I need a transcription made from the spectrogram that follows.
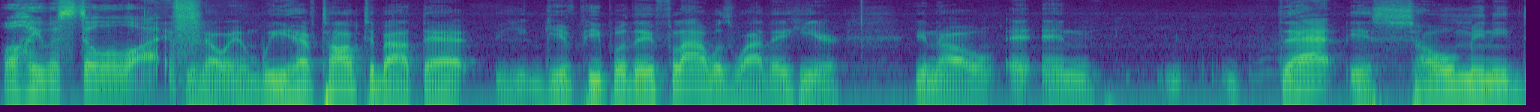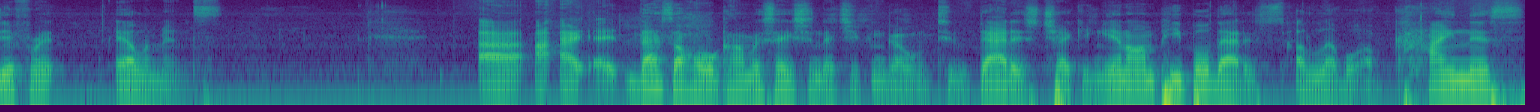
while he was still alive. You know, and we have talked about that. You give people their flowers while they're here you know, and, and that is so many different elements. Uh, I, I, I, that's a whole conversation that you can go into. That is checking in on people. That is a level of kindness.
